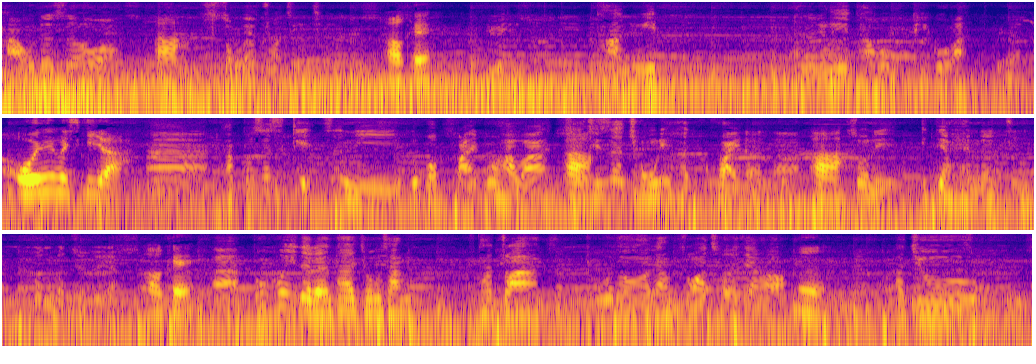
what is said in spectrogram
跑的时候哦，啊手要抓紧紧，，OK，因为它容易很容易它会屁股嘛。我也会 ski 啦。啊，它不是 skate，是你如果摆不好啊，啊其实冲力很快的，你知道吗？啊所以你一定要 handle 准稳稳就对了。OK，啊，不会的人他通常他抓普通好像抓车这样哦，嗯，他就一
